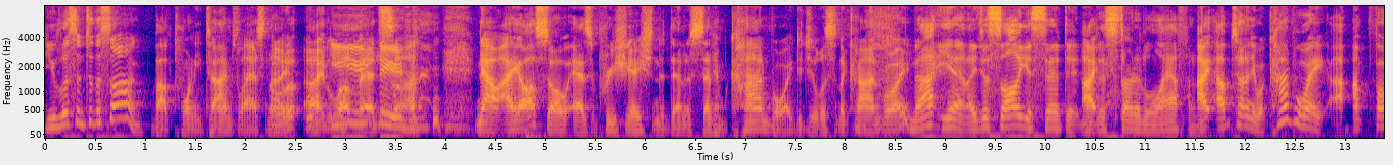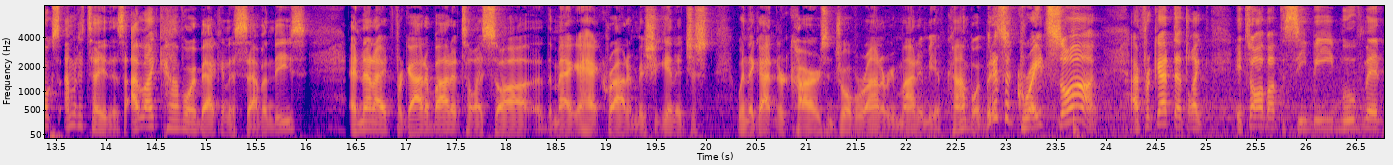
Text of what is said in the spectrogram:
you listened to the song. About 20 times last night. What I love that do? song. Now, I also, as appreciation to Dennis, sent him Convoy. Did you listen to Convoy? Not yet. I just saw you sent it and I- just started laughing. I, I'm telling you what, Convoy, I, I'm, folks, I'm going to tell you this. I like Convoy back in the 70s, and then I forgot about it till I saw the MAGA hat crowd in Michigan. It just, when they got in their cars and drove around, it reminded me of Convoy. But it's a great song. I forgot that, like, it's all about the CB movement,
